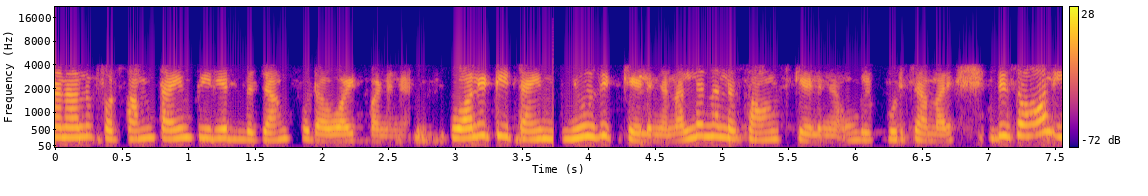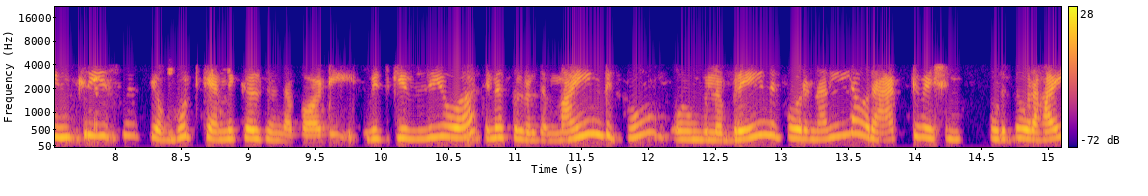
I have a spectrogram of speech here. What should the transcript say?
ஆனாலும் ஃபார் சம் டைம் பீரியட் இந்த ஜங்க் ஃபுட் அவாய்ட் பண்ணுங்க. குவாலிட்டி டைம் மியூசிக் கேளுங்க. நல்ல நல்ல சாங்ஸ் கேளுங்க. உங்களுக்கு பிடிச்ச மாதிரி. This all increases your good chemicals in the body which gives you என்ன சொல்றது மைண்டுக்கும் உங்களோட பிரெயினுக்கு ஒரு நல்ல ஒரு ஆக்டிவேஷன் கொடுத்து ஒரு ஹை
